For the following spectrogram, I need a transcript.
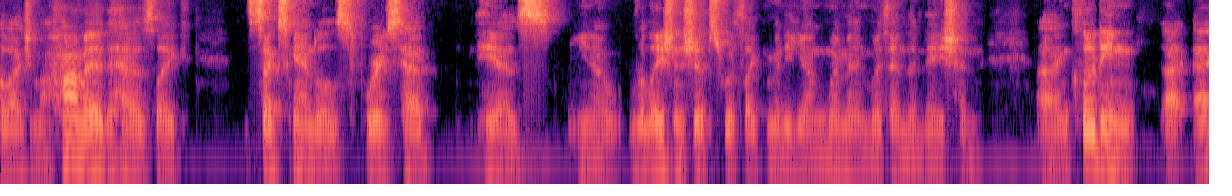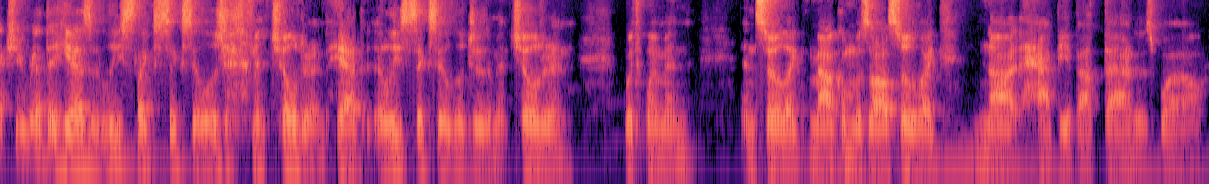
Elijah Muhammad has like sex scandals where he's had, he has, you know, relationships with like many young women within the nation, uh, including, I actually read that he has at least like six illegitimate children. He had at least six illegitimate children with women. And so like Malcolm was also like not happy about that as well.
